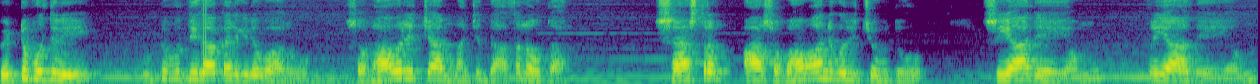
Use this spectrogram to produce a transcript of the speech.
పెట్టుబుద్ధిని పుట్టుబుద్ధిగా కలిగిన వారు స్వభావరీత్యా మంచి దాతలు అవుతారు. శాస్త్రం ఆ స్వభావాన్ని గురించి చెబుతూ శ్రియాదేయం ప్రియాదేయం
